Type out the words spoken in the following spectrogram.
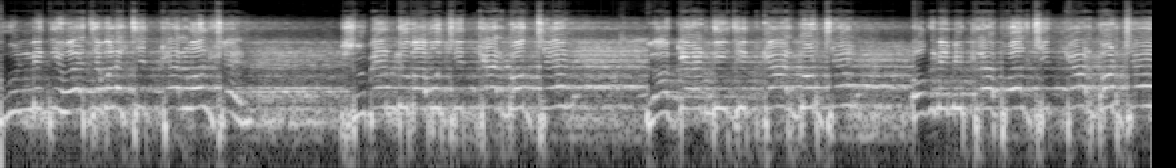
দুর্নীতি হয়েছে বলে চিৎকার বলছেন। শুভেন্দু বাবু চিৎকার করছেন, লকেট দি চিৎকার করছেন, অগ্নিমিত্রা পল চিৎকার করছেন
